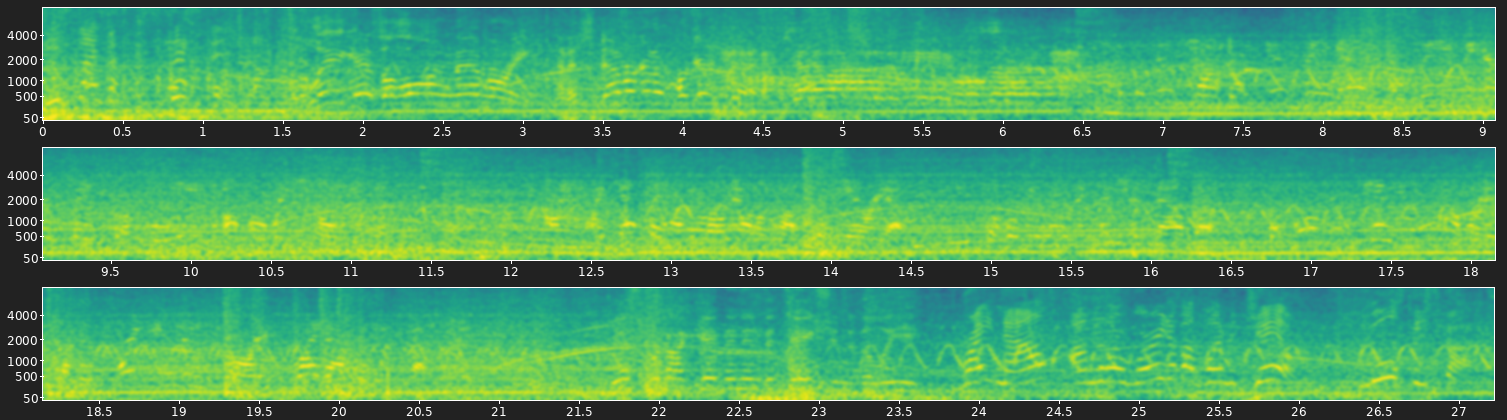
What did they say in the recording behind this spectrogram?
these guys are persistent. The League has a long memory, and it's never gonna forget this. Get out of the sir. This being asked to leave the airspace police operational. I, guess they have their own helicopter in the area. We'll be losing now, but, we'll continue coverage of this breaking news story right after. Guess we're not getting an invitation to the league. Right now, I'm more worried about going to jail. Lose these guys.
